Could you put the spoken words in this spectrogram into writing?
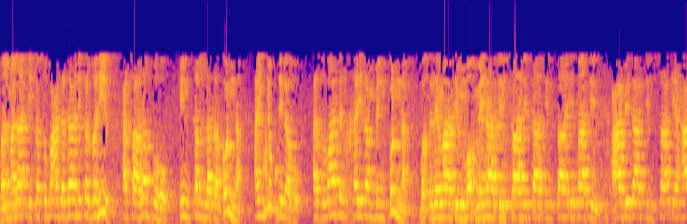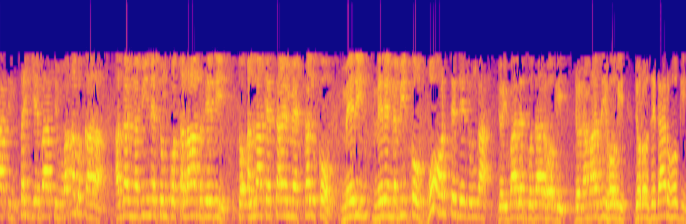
والملائکۃ بعد ذلك ظہیر عسى رب ان طلق کن ان يبدله ازواج خیر من کن مسلمات، مؤمنات، قانتات، طائبات، عابدات، صالحات سیبات و ابکارا اگر نبی نے تم کو طلاق دے دی، تو اللہ کہتا ہے، میں کل کو میری، میرے نبی کو وہ عورتیں دے دوں گا جو عبادت گزار ہوگی، جو نمازی ہوگی، جو روزے دار ہوگی،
